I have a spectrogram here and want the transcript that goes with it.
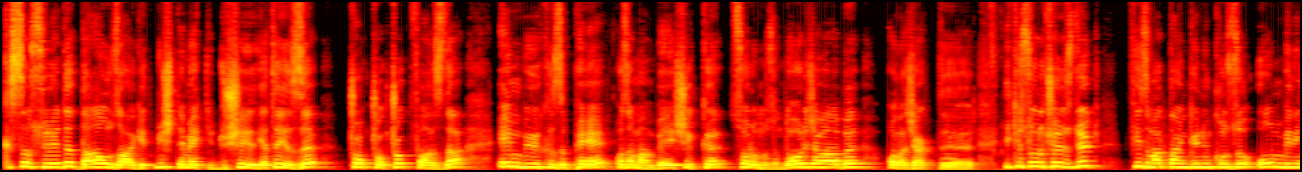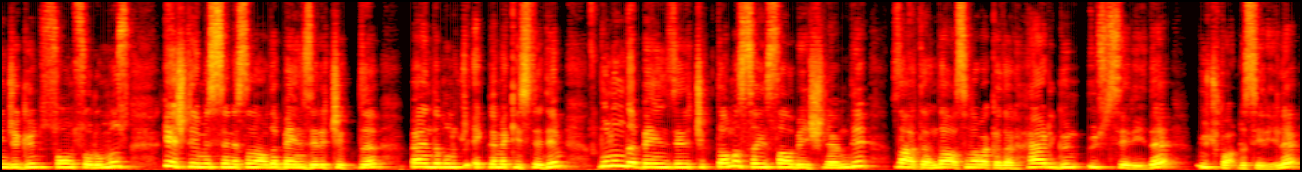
kısa sürede daha uzağa gitmiş. Demek ki düşey yatay hızı çok çok çok fazla. En büyük hızı P. O zaman B şıkkı sorumuzun doğru cevabı olacaktır. İki soru çözdük. Fizmat'tan günün kozu 11. gün son sorumuz. Geçtiğimiz sene sınavda benzeri çıktı. Ben de bunu eklemek istedim. Bunun da benzeri çıktı ama sayısal bir işlemdi. Zaten daha sınava kadar her gün 3 seride 3 farklı seriyle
